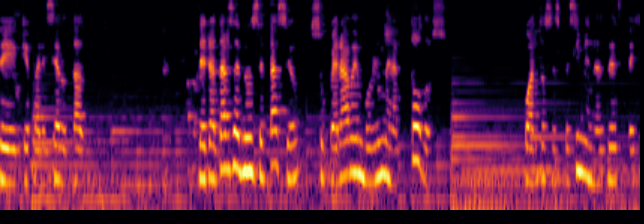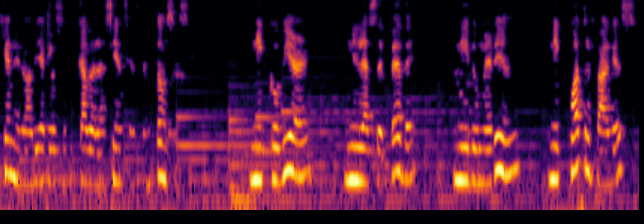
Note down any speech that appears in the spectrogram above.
de que parecía dotado. De tratarse de un cetáceo, superaba en volumen a todos cuantos especímenes de este género había clasificado la ciencia hasta entonces. Ni Cuvier, ni Lacépède, ni Dumeril, ni Quatrefages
